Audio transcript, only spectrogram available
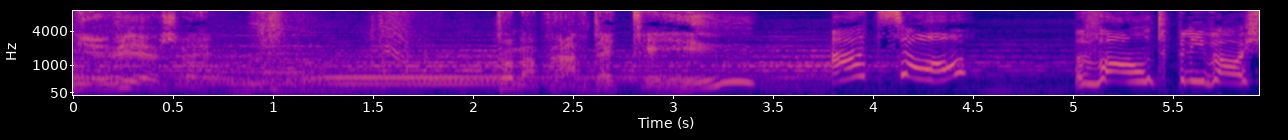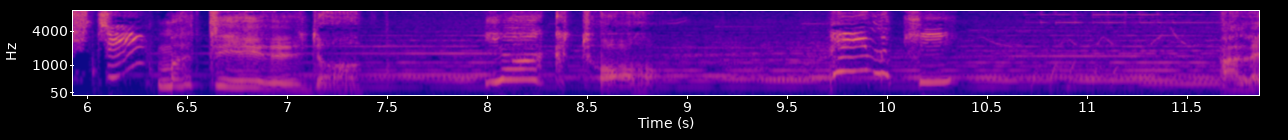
Nie wierzę. To naprawdę ty? A co? Wątpliwości? Matyldo, jak to? Pinki! Ale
